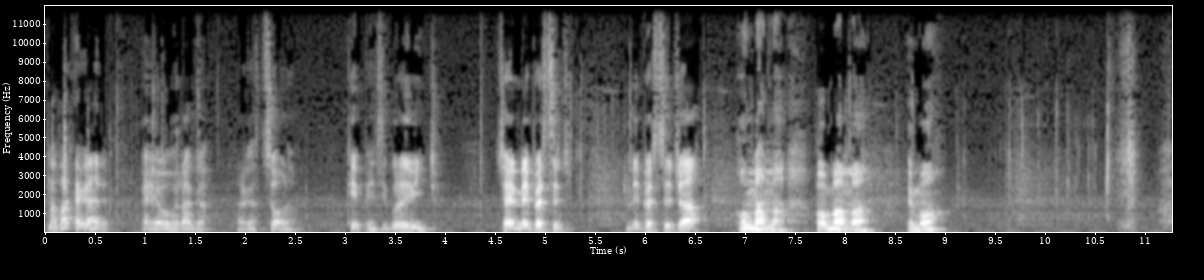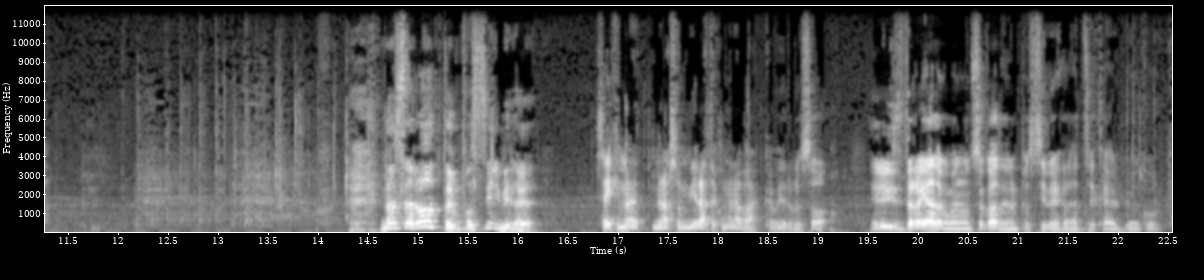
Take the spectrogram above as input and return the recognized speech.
Ma va a cagare. Eh, oh, raga, ragazzolo. Che pensi pure di vincere? Cioè, ne hai perse... Ne hai perse già... Oh mamma, oh mamma. E mo? Non si è rotto, è impossibile. Sai che me la, me la sono mirata come una vacca, vero? Lo so. Eri sdraiato come non so cosa, non è possibile che la azzeccavi al primo colpo.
